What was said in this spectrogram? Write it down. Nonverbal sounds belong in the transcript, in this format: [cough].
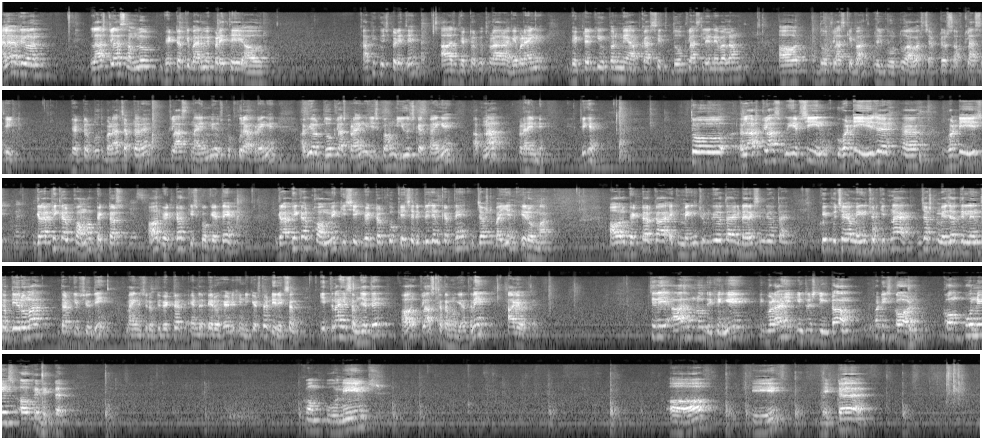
Hello everyone last class हम लोग vector के बारे में पढ़े थे और काफ़ी कुछ पढ़े थे। आज वेक्टर को थोड़ा आगे बढ़ाएँगे। वेक्टर के ऊपर मैं आपका सिर्फ़ दो क्लास लेने वाला हूँ और दो क्लास के बाद will go to our chapters of class eight vector बहुत बड़ा चैप्टर है। क्लास नाइन में उसको पूरा पढ़ेंगे। अभी और दो क्लास पढ़ाएँगे जिसको हम यूज़ कर पाएँगे अपना पढ़ाई में। ठीक है? तो last class we have seen what is what is graphical form of vectors और वेक्टर किसको कहते हैं? ग्राफिकल फॉर्म में किसी एक वेक्टर को कैसे रिप्रेजेंट करते हैं? Just by an arrow mark और वेक्टर का एक मैग्नीट्यूड भी होता है एक डायरेक्शन भी होता है। कोई पूछेगा मैग्नीट्यूड कितना है? Just measure the length of the arrow mark that gives you the magnitude of the vector and arrow head indicates the direction इतना ही समझे थे और क्लास खत्म हो गया था नहीं? आगे बढ़ते हैं। चलिए आज हम लोग देखेंगे एक बड़ा ही interesting term what is called components of a vector components of a vector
